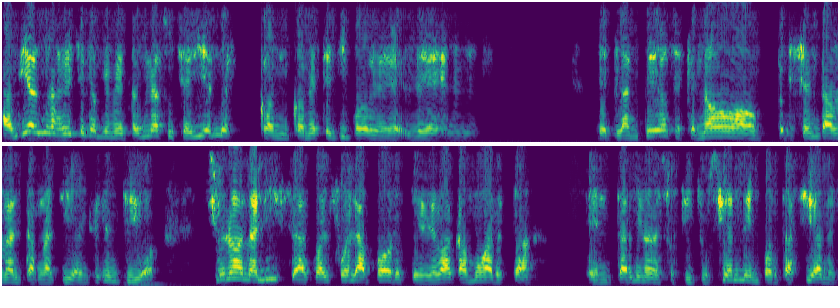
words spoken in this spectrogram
A mí algunas veces lo que me termina sucediendo es con, con este tipo de, de planteos es que no presentan una alternativa. ¿En qué sentido? Si uno analiza cuál fue el aporte de vaca muerta en términos de sustitución de importaciones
